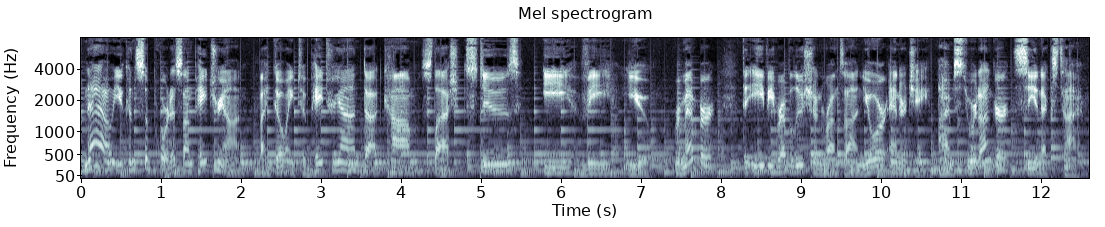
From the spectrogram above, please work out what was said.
Now you can support us on Patreon by going to patreon.com slash stusevu. Remember, the EV revolution runs on your energy. I'm Stuart Unger. See you next time.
